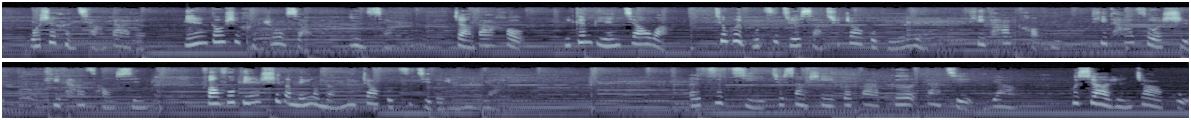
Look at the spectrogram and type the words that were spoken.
“我是很强大的，别人都是很弱小的”印象。长大后，你跟别人交往，就会不自觉想去照顾别人，替他考虑，替他做事，替他操心。仿佛别人是个没有能力照顾自己的人一样，而自己就像是一个大哥大姐一样，不需要人照顾，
